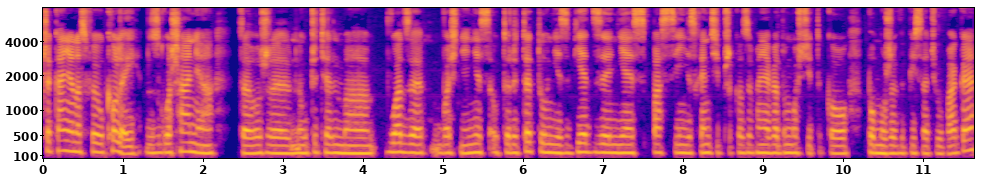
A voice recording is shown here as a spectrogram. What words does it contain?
czekania na swoją kolej, zgłaszania To, że nauczyciel ma władzę właśnie nie z autorytetu, nie z wiedzy, nie z pasji, nie z chęci przekazywania wiadomości, tylko pomoże wypisać uwagę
